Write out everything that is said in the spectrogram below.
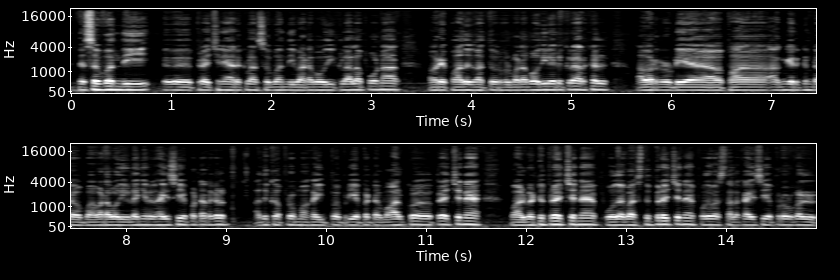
இந்த செவ்வந்தி பிரச்சனையாக இருக்கலாம். செவ்வந்தி வடபகுதிக்குள்ளால் போனார். அவரை பாதுகாத்தவர்கள் வடபகுதியில் இருக்கிறார்கள். அவருடைய பா அங்கே இருக்கின்ற வ- வடபகுதி இளைஞர்கள் கைது செய்யப்பட்டார்கள். அதுக்கப்புறமாக இப்போ இப்படியப்பட்ட வாழ் பிரச்சனை வாழ்வெட்டு பிரச்சனை போத வஸ்து பிரச்சனை போத வசத்தால் கைது செய்யப்படுவர்கள்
